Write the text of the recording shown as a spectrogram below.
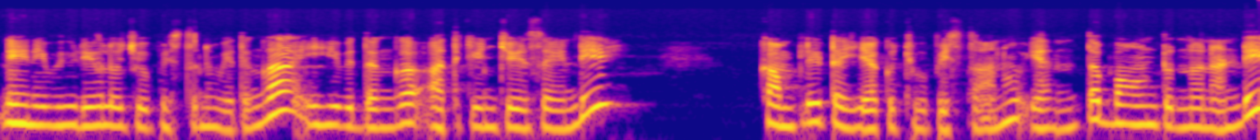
నేను ఈ వీడియోలో చూపిస్తున్న విధంగా ఈ విధంగా అతికించేసేయండి. కంప్లీట్ అయ్యాక చూపిస్తాను. ఎంత బాగుంటుందోనండి.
